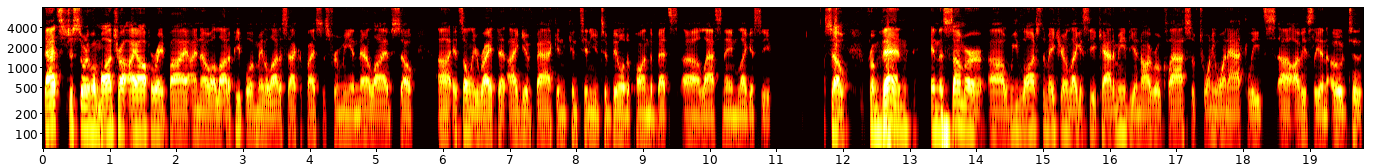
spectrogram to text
that's just sort of a mantra I operate by. I know a lot of people have made a lot of sacrifices for me in their lives, so uh, it's only right that I give back and continue to build upon the Betts uh, last name legacy. So from then in the summer, uh, we launched the Make Your Own Legacy Academy, the inaugural class of 21 athletes. Uh, obviously, an ode to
